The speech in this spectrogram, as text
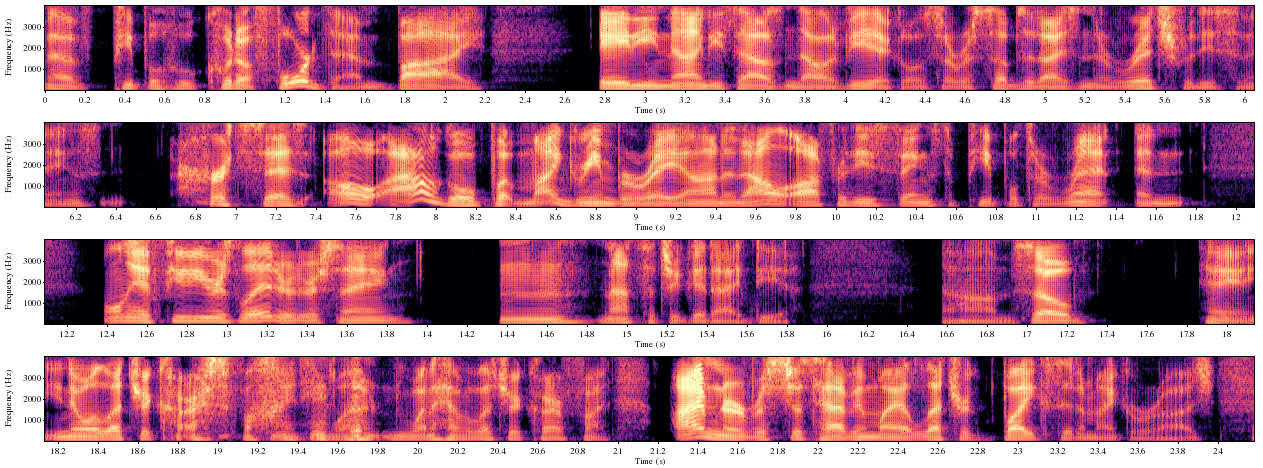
have people who could afford them buy eighty, ninety thousand dollar vehicles. So we're subsidizing the rich for these things. Hertz says, "Oh, I'll go put my green beret on and I'll offer these things to people to rent." And only a few years later, they're saying, mm, "Not such a good idea." Um, so, hey, you know, electric cars fine. You want, you want to have an electric car, fine. I'm nervous just having my electric bike sit in my garage.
